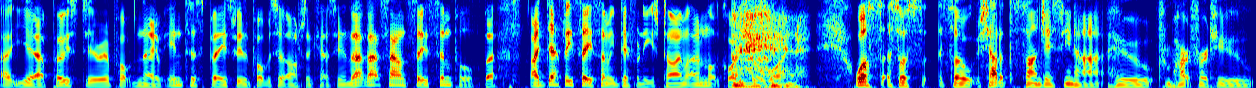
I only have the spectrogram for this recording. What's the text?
Uh, yeah, posterior pop. No, interspace between the popliteal artery and the capsule. And that that sounds so simple, but I definitely say something different each time, and I'm not quite sure why. Well, so, so so shout out to Sanjay Sinha, who from Hartford, who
